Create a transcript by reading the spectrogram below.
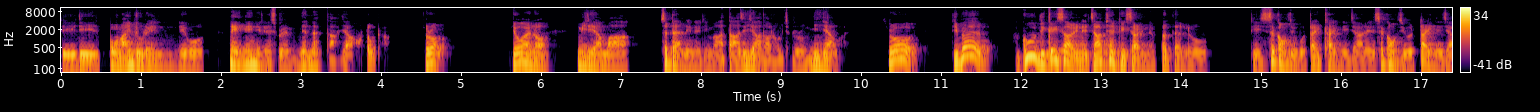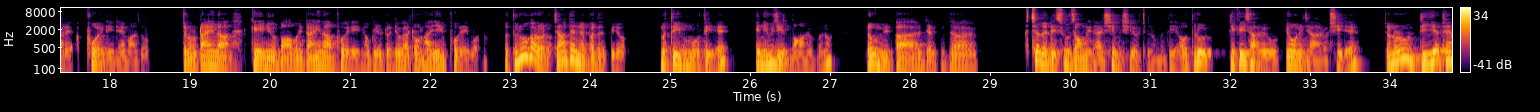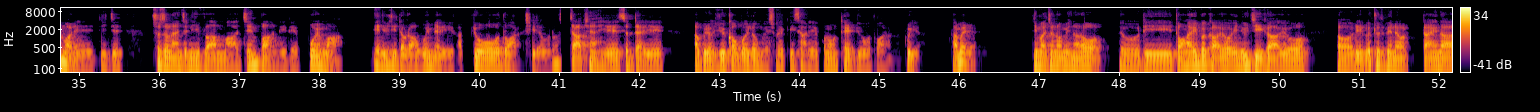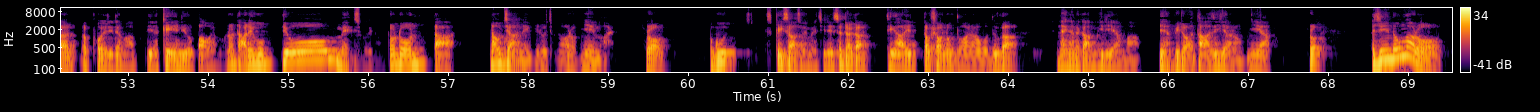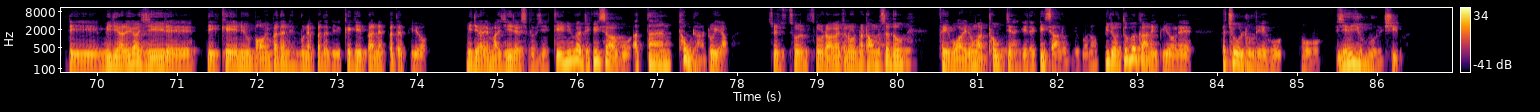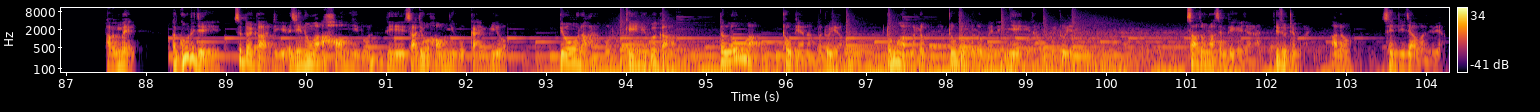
ဒီဒီ online လူတွေတွေကို နှိမ်နှင်းနေတယ်ဆိုတော့မျက်နှာသာရအောင်လုပ်တာဆိုတော့ပြောရရင်တော့မီဒီယာမှာစစ်တပ်အနေနဲ့ဒီမှာအသာစီးရတော့ကျွန်တော်တို့မြင်ရပါတယ်ဆိုတော့ဒီဘက်အခုဒီကိစ္စတွေနဲ့ကြားဖြန့်ကိစ္စတွေနဲ့ပတ်သက်လို့ဒီစစ်ကောင်စီကိုတိုက်ခိုက်နေကြတယ်စစ်ကောင်စီကိုတိုက်နေကြတဲ့အဖွဲ့တွေထဲမှာဆိုကျွန်တော်တိုင်းသား KNU ပါဝင်တိုင်းသားအဖွဲ့တွေနောက်ပြီးတော့တို့ကတော်လှန်ရေးအဖွဲ့တွေပေါ့နော်ဆိုသူတို့ကတော့ကြားဖြတ်နဲ့ပတ်သက်ပြီးတော့မသိဘူးမို့သိတယ် NUG ပါဝင်ပေါ့နော်လုံအာ အချက်လက်တွေစူးစောင်းနေတာရှိမရှိတော့ကျွန်တော်မသိအောင်သူတို့ဒီကိစ္စတွေကိုပြောနေကြတာတော့ရှိတယ်ကျွန်တော်တို့ဒီရက်ထဲမှာဒီဆွစ်ဇာလန်ဂျနီဗာမှာကျင်းပနေတဲ့ပွဲမှာ NUG ဒေါက်တာဝင်းမြတ်ကြီးကပြောသွားတာရှိတယ်ပေါ့နော်ကြားဖြန့်ရေးစစ်တပ်ရေးနောက်ပြီးတော့ရွေးကောက်ပွဲလုပ်မယ်ဆိုတဲ့ကိစ္စတွေအကုန်လုံးထည့်ပြောသွားတာတော့တွေ့ရတယ်။ဒါပေမဲ့ဒီမှာကျွန်တော်မြင်တာတော့ဟိုဒီဒေါ်လာဘက်ကရော NUG ကရောဟိုဒီအထူးသဖြင့်တော့တိုင်းသားအဖွဲ့တွေထဲမှာဒီ KNU ကိုပါဝင်ပေါ့နော်ဒါတွေကိုပြောမယ်ဆိုရင်တော့တော်တော်ဒါနောက်ကျနေပြီလို့ကျွန်တော်ကတော့မြင်ပါတယ်။ ဆိုတော့အခုကိစ္စဆိုရင်ပဲဒီစစ်တပ်ကဒီဟာတွေတောက်လျှောက်လုပ်သွားတာကိုသူကနိုင်ငံတကာမီဒီယာမှာပြန်ပြီးတော့အသာစီးရတော့မြင်ရတာ။ဆိုတော့အရင်တုန်းကတော့ဒီမီဒီယာတွေကရေးတယ်ဒီ KNU ပါဝင်ပတ်သက်နေမှုနဲ့ပတ်သက်ပြီး KK ပတ်နဲ့ပတ်သက်ပြီးတော့မီဒီယာတွေမှာရေးတယ်ဆိုလို့ရှိရင် KNU ကဒီကိစ္စကိုအတန်ထုတ်တာတွေ့ရပါတယ်ဆိုဆိုဆိုတာကကျွန်တော်2023ဖေဖော်ဝါရီတုန်းကထုတ်ပြန်ခဲ့တဲ့ကိစ္စလိုမျိုးပေါ့နော်ပြီးတော့သူ့ဘက်ကနေပြီးတော့လည်းတချို့လူတွေကိုဟိုအရေးယူမှုတွေရှိပါတယ်ဒါပေမဲ့ အခုတကြိမ်စစ်တပ်ကဒီအရင်တုန်းကအဟောင်းကြီးပေါ့နော်ဒီစာချုပ်အဟောင်းကြီးကိုကင်ပြီးတော့ပြောလာတာပေါ့နော် KNU ဘက်ကတလုံးမှထုတ်ပြန်တာမတွေ့ရဘူးလုံးဝမလုပ်တုတ်တုတ်မလုပ်ပဲနေညင်နေတာကိုပဲတွေ့ရတယ်အစားဆုံးတော့ဆင်ပြေခဲ့ကြတာကျေးဇူးတင်ပါတယ်အားလုံးဆင်ပြေကြပါစေဗျာ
